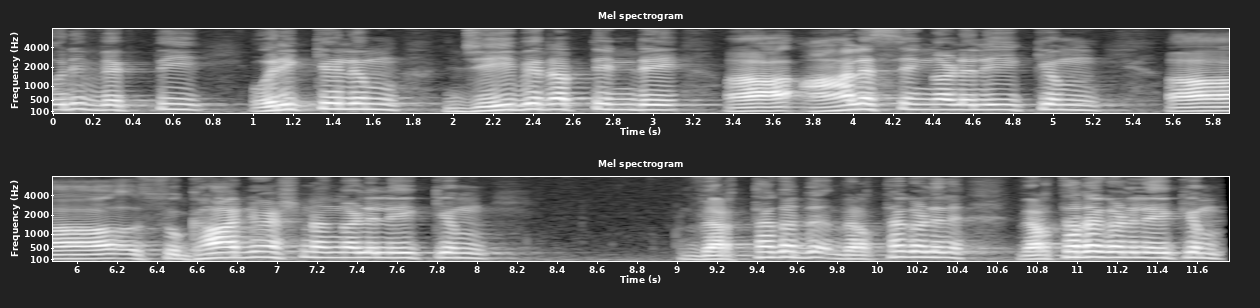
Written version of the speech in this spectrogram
ഒരു വ്യക്തി ഒരിക്കലും ജീവിതത്തിന്റെ ആലസ്യങ്ങളിലേക്കും സുഖാന്വേഷണങ്ങളിലേക്കും വ്യർത്ഥകത വ്യർത്ഥകളിൽ വ്യർത്ഥതകളിലേക്കും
